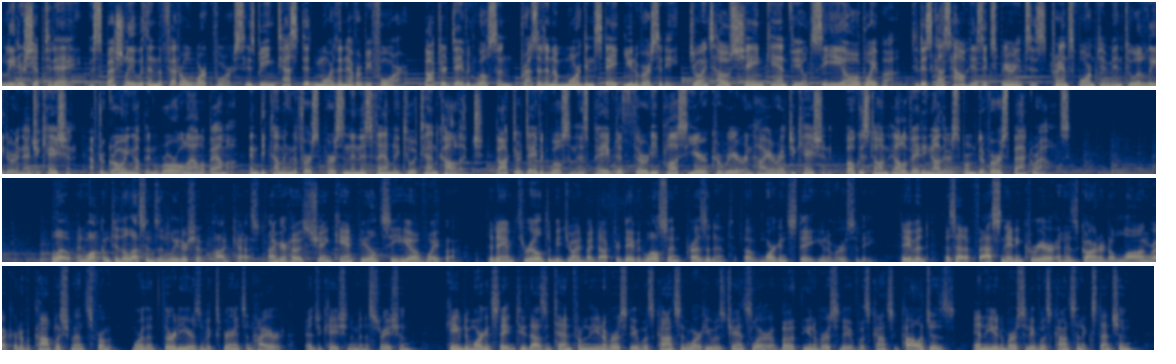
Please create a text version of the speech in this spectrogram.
Leadership today, especially within the federal workforce, is being tested more than ever before. Dr. David Wilson, president of Morgan State University, joins host Shane Canfield, CEO of WEPA, to discuss how his experiences transformed him into a leader in education after growing up in rural Alabama and becoming the first person in his family to attend college. Dr. David Wilson has paved a 30 plus year career in higher education, focused on elevating others from diverse backgrounds. Hello, and welcome to the Lessons in Leadership podcast. I'm your host, Shane Canfield, CEO of WEPA. Today I'm thrilled to be joined by Dr. David Wilson, president of Morgan State University. David has had a fascinating career and has garnered a long record of accomplishments from more than 30 years of experience in higher education administration. Came to Morgan State in 2010 from the University of Wisconsin, where he was chancellor of both the University of Wisconsin Colleges and the University of Wisconsin Extension.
